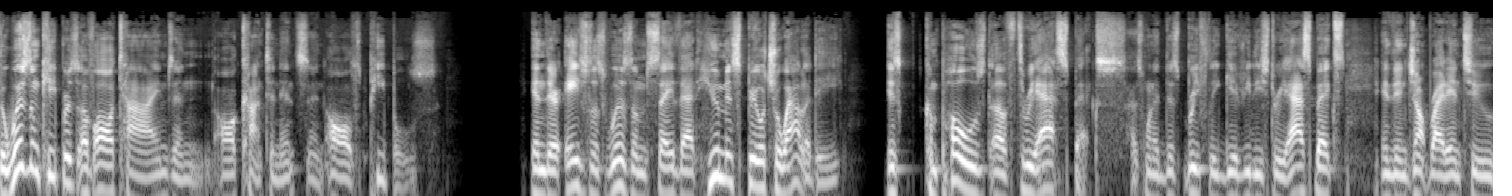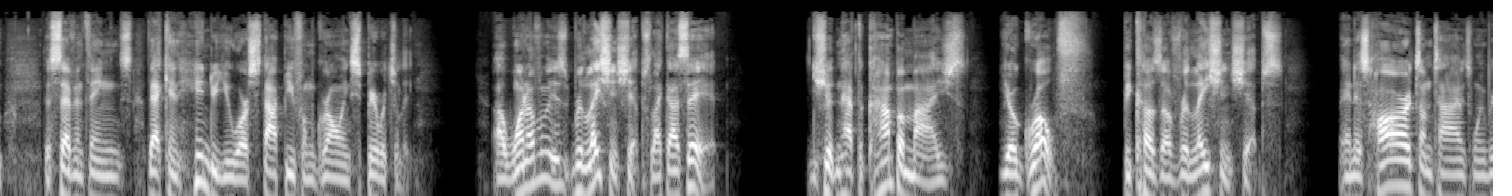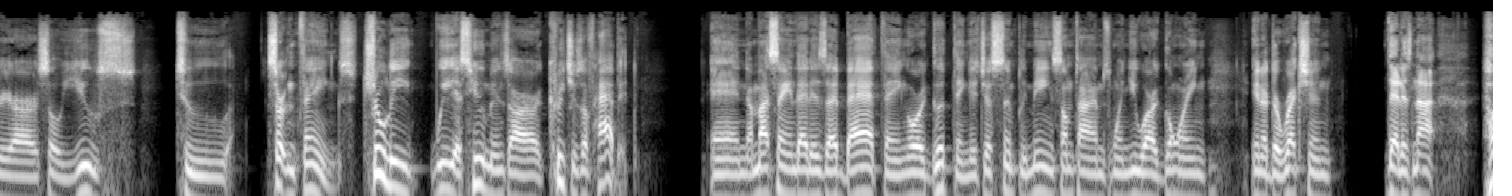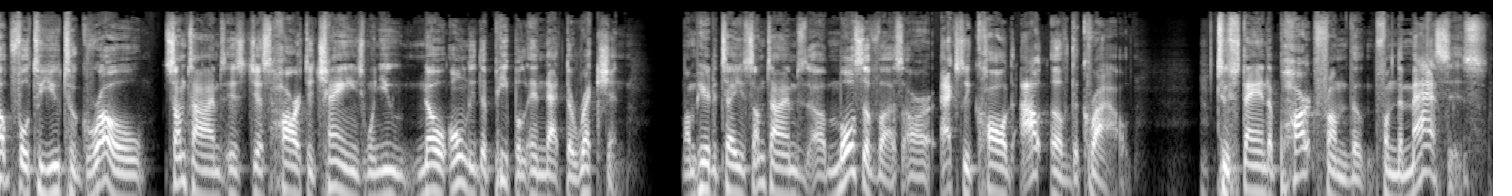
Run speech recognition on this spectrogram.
The wisdom keepers of all times and all continents and all peoples, in their ageless wisdom, say that human spirituality is composed of three aspects. I just want to just briefly give you these three aspects and then jump right into the seven things that can hinder you or stop you from growing spiritually. Uh, one of them is relationships, like I said. You shouldn't have to compromise your growth because of relationships. And it's hard sometimes when we are so used to certain things. Truly, we as humans are creatures of habit. And I'm not saying that is a bad thing or a good thing. It just simply means sometimes when you are going in a direction that is not helpful to you to grow, sometimes it's just hard to change when you know only the people in that direction. I'm here to tell you sometimes uh, most of us are actually called out of the crowd to stand apart from the from the masses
